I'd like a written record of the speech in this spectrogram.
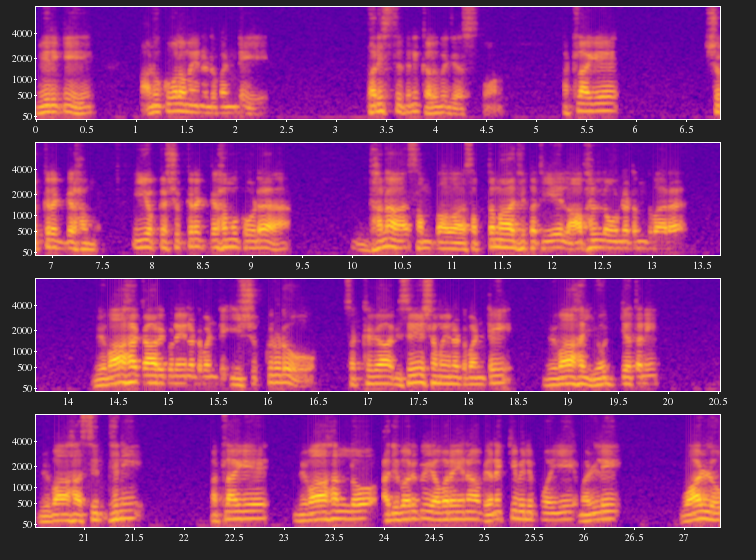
వీరికి అనుకూలమైనటువంటి పరిస్థితిని కలుగజేస్తోంది. అట్లాగే శుక్రగ్రహము ఈ యొక్క శుక్రగ్రహము కూడా ధన సంప సప్తమాధిపతియే లాభంలో ఉండటం ద్వారా వివాహకారకుడైనటువంటి ఈ శుక్రుడు చక్కగా విశేషమైనటువంటి వివాహ యోగ్యతని వివాహ సిద్ధిని అట్లాగే వివాహంలో అది వరకు ఎవరైనా వెనక్కి వెళ్ళిపోయి మళ్ళీ వాళ్ళు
